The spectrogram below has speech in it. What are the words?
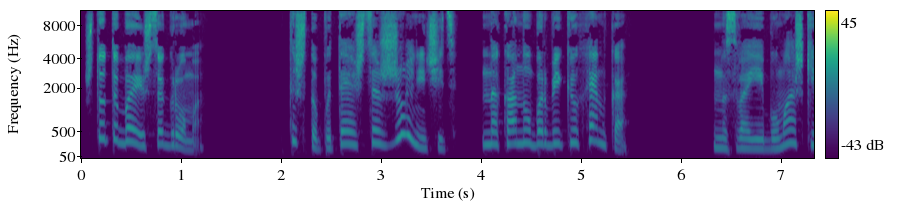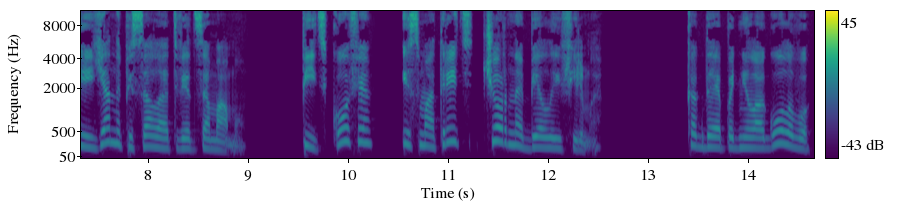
Что ты боишься грома?» «Ты что, пытаешься жульничать? На кону барбекю Хэнка?» На своей бумажке я написала ответ за маму. «Пить кофе и смотреть черно-белые фильмы». Когда я подняла голову,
